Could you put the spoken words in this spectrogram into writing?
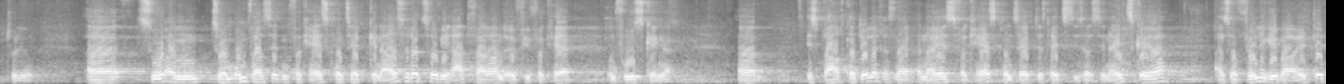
Entschuldigung, äh, zu, einem, zu einem umfassenden Verkehrskonzept genauso dazu wie Radfahrer und Öffi-Verkehr und Fußgänger. Äh, es braucht natürlich ein neues Verkehrskonzept, das letzte ist aus den 90er Jahren, also völlig überaltet.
